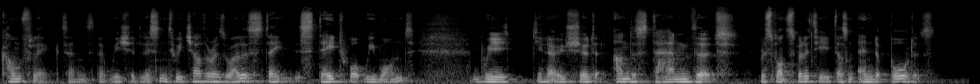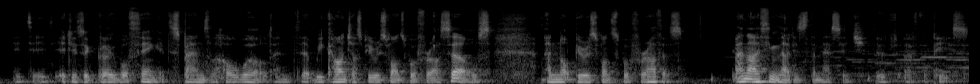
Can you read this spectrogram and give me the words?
conflict, and that we should listen to each other as well as state, state what we want. We you know, should understand that responsibility doesn't end at borders it, it, it is a global thing. It spans the whole world, and that we can't just be responsible for ourselves and not be responsible for others. And I think that is the message of, of the piece.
